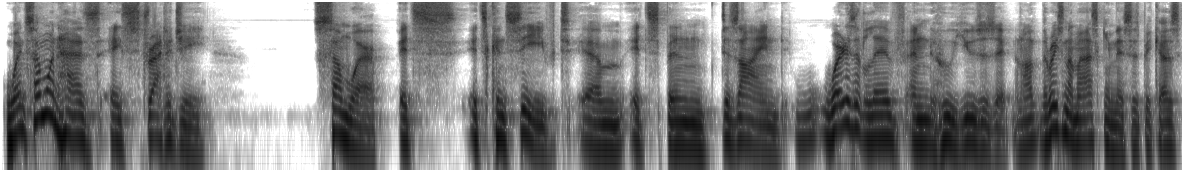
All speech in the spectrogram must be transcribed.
When someone has a strategy somewhere, it's it's conceived, um, it's been designed. Where does it live, and who uses it? And the reason I'm asking this is because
